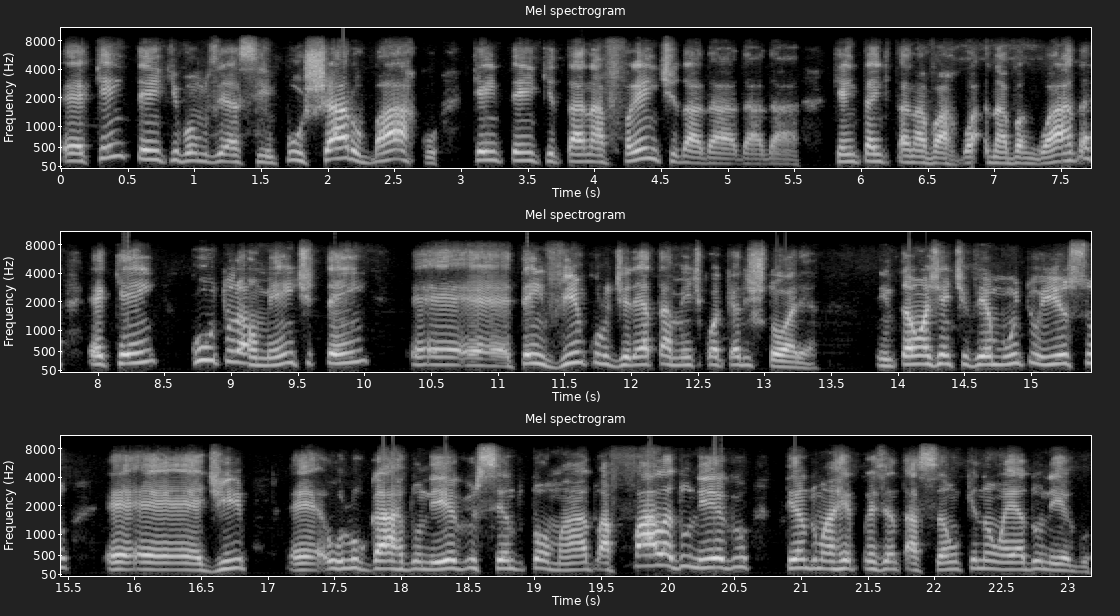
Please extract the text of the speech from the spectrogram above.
é, quem tem que, vamos dizer assim, puxar o barco, quem tem que estar tá na frente da, da, da, da, quem tem que estar tá na, na vanguarda, é quem culturalmente tem, é, é, tem vínculo diretamente com aquela história. Então a gente vê muito isso é, é, de é, o lugar do negro sendo tomado, a fala do negro tendo uma representação que não é a do negro,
